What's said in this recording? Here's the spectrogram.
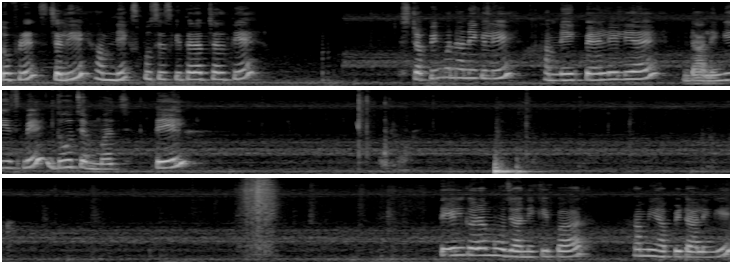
तो फ्रेंड्स चलिए हम नेक्स्ट प्रोसेस की तरफ़ चलते हैं। स्टफिंग बनाने के लिए हमने एक पैन ले लिया है। डालेंगे इसमें दो चम्मच तेल। तेल गरम हो जाने के बाद हम यहाँ पे डालेंगे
